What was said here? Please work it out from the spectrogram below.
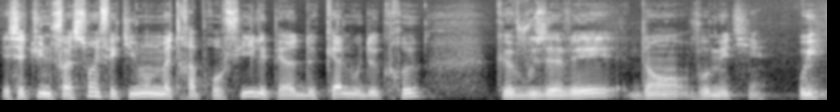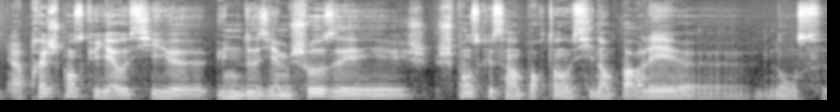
et c'est une façon effectivement de mettre à profit les périodes de calme ou de creux que vous avez dans vos métiers. Oui. Après, je pense qu'il y a aussi euh, une deuxième chose, et je pense que c'est important aussi d'en parler euh, dans, ce,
